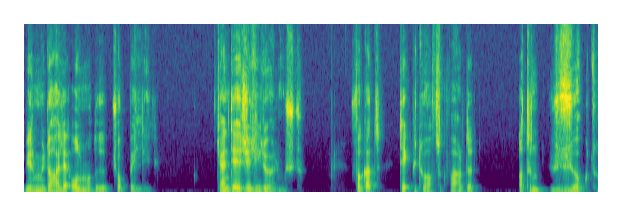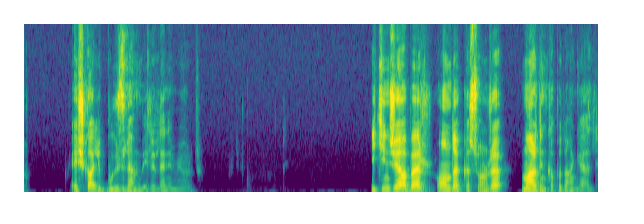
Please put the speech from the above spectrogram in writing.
bir müdahale olmadığı çok belliydi. Kendi eceliyle ölmüştü. Fakat tek bir tuhaflık vardı. Atın yüzü yoktu. Eşkali bu yüzden belirlenemiyordu. İkinci haber 10 dakika sonra Mardin kapıdan geldi.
